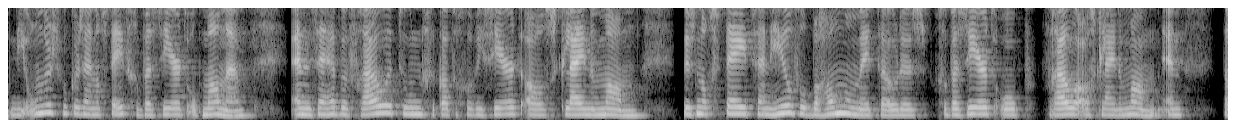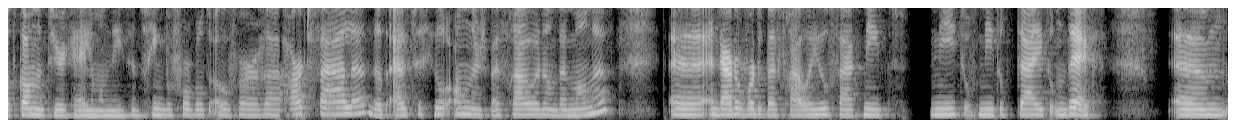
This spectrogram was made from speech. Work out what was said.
die onderzoeken zijn nog steeds gebaseerd op mannen. En ze hebben vrouwen toen gecategoriseerd als kleine man. Dus nog steeds zijn heel veel behandelmethodes gebaseerd op vrouwen als kleine man. En dat kan natuurlijk helemaal niet. Het ging bijvoorbeeld over eh, hartfalen. Dat uit zich heel anders bij vrouwen dan bij mannen. Eh, en daardoor wordt het bij vrouwen heel vaak niet, niet of niet op tijd ontdekt. Ehm,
